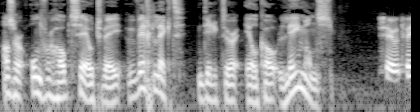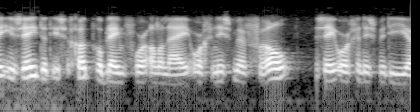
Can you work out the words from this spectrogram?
als er onverhoopt CO2 weglekt. Directeur Elko Leemans. CO2 in zee dat is een groot probleem voor allerlei organismen, vooral zeeorganismen die uh,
